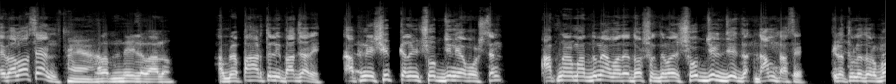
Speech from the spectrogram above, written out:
ভাই ভালো আছেন? হ্যাঁ আলহামদুলিল্লাহ ভালো। আমরা পাহাড়তলি বাজারে। আপনি শীতকালীন সবজি নিয়ে বসছেন। আপনার মাধ্যমে আমাদের দর্শকদের মাঝে সবজির যে দামটা আছে এটা তুলে ধরবো।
